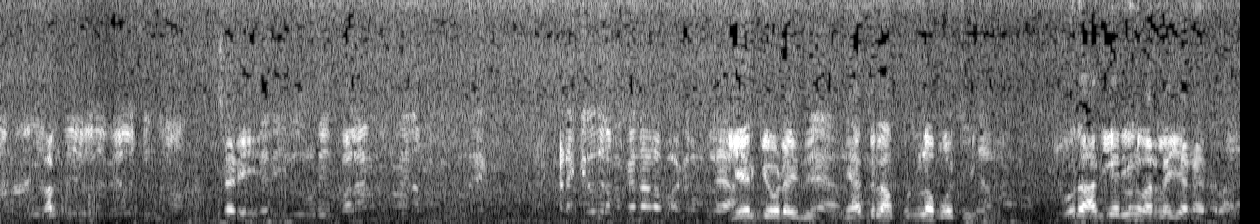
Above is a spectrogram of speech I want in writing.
நாங்கள் சரி இயற்கையோட இது. நேற்றுலாம் ஃபுல்லாக போச்சு. ஒரு அதிகாரிகளும் வரல ஐயா நேற்றுலாம்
